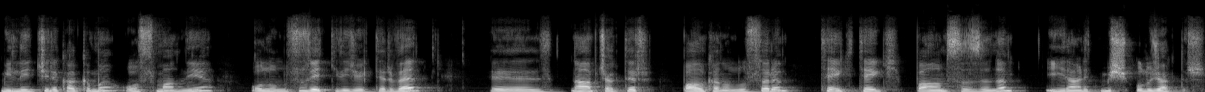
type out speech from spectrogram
Milliyetçilik akımı Osmanlı'yı olumsuz etkileyecektir ve e, ne yapacaktır? Balkan ulusları tek tek bağımsızlığını ilan etmiş olacaktır.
